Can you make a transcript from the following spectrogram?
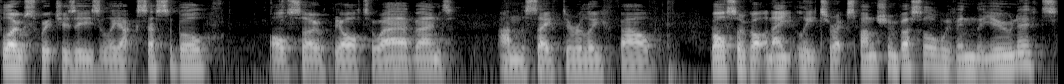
flow switch is easily accessible. Also the auto air vent and the safety relief valve. We've also got an 8 litre expansion vessel within the unit.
